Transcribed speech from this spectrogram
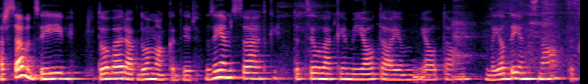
ar savu dzīvi to vairāk domā, kad ir Ziemassvētki, tad cilvēkiem ir jautājumi, jautājumi. Lieldienas nāk, tad.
